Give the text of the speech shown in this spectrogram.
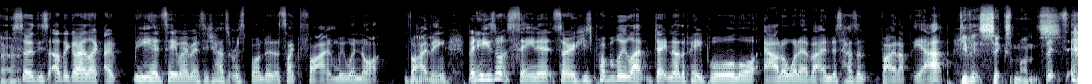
Ah. so this other guy, like, I, he had seen my message, hasn't responded. It's like, fine, we were not vibing, but he's not seen it. So he's probably like dating other people or out or whatever, and just hasn't fired up the app. Give it six months, But,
